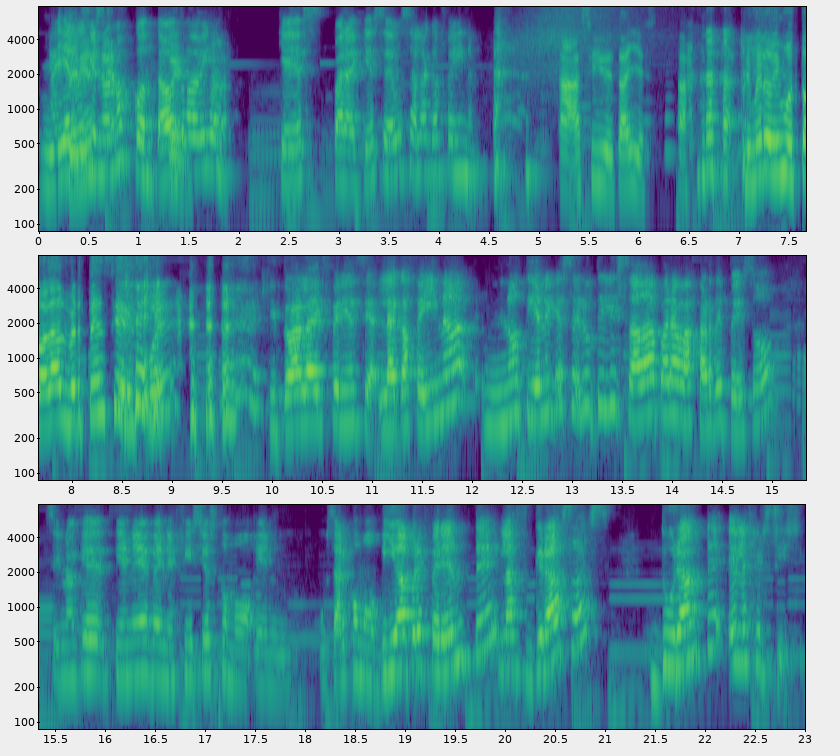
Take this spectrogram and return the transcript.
mi Hay algo que no hemos contado todavía, que es para qué se usa la cafeína. ah, sí, detalles. Primero dimos toda la advertencia y después... y toda la experiencia. La cafeína no tiene que ser utilizada para bajar de peso, sino que tiene beneficios como en usar como vía preferente las grasas durante el ejercicio.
